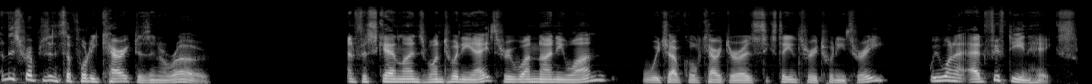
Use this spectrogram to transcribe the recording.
and this represents the 40 characters in a row. And for scan lines 128 through 191, which I've called character rows 16 through 23, we want to add 50 in hex.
